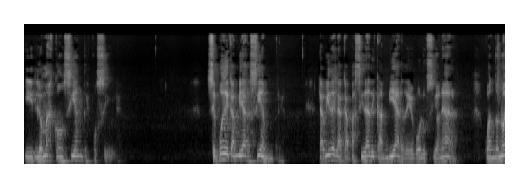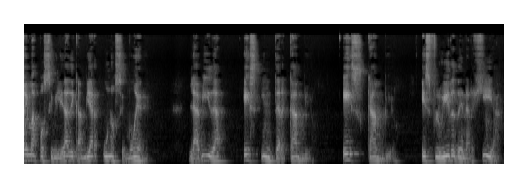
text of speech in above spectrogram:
y lo más conscientes posible. Se puede cambiar siempre. La vida es la capacidad de cambiar, de evolucionar. Cuando no hay más posibilidad de cambiar, uno se muere. La vida es intercambio, es cambio, es fluir de energía,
